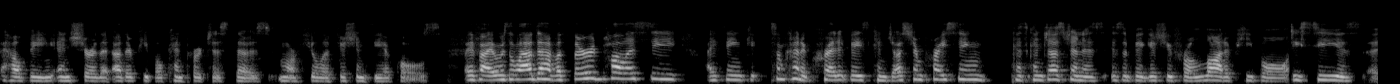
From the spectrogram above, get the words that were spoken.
helping ensure that other people can purchase those more fuel efficient vehicles. If I was allowed to have a third policy, I think some kind of credit based congestion pricing because congestion is, is a big issue for a lot of people. DC is, uh,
